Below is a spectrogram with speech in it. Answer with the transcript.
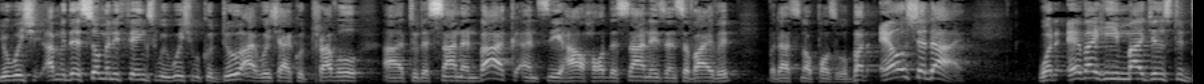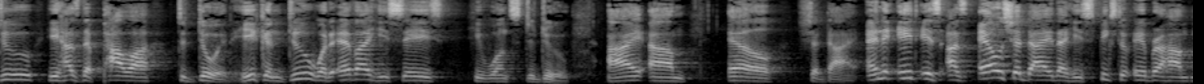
You wish, I mean, there's so many things we wish we could do. I wish I could travel uh, to the sun and back and see how hot the sun is and survive it, but that's not possible. But El Shaddai, whatever he imagines to do, he has the power to do it. He can do whatever he says he wants to do. I am El Shaddai. And it is as El Shaddai that he speaks to Abraham,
